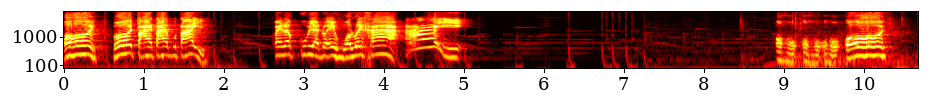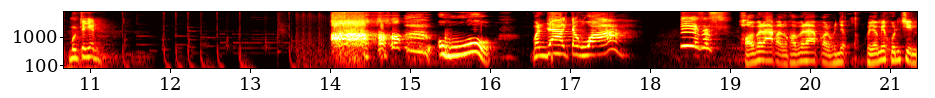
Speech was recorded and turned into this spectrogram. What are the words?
โอ้ยเฮ้ยตายตายกูตายไม่แล้วกูอยากโดนไอ้หัวรวยฆ่าไอ้ โอ้โห โอ้โห โอ้โห โอ้ย มึงใจะเย็นอ้าวโอ้โห มันยากจังวะ Jesus ขอเวลาก่อน ขอเวลาก่อนคุณยังคุณยังไม่คุ้นชิน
